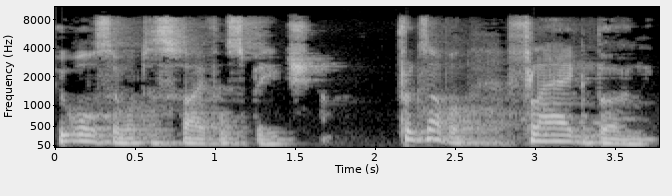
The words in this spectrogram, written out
who also want to stifle speech. For example, flag burning.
